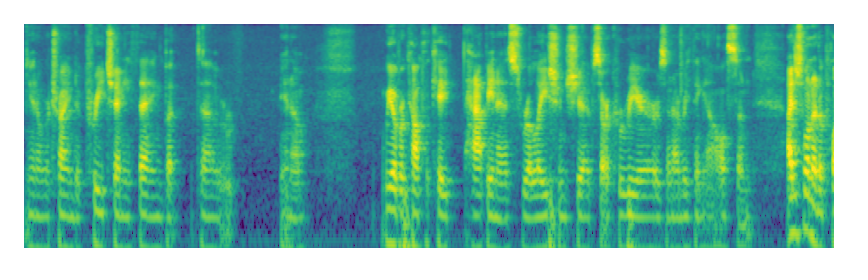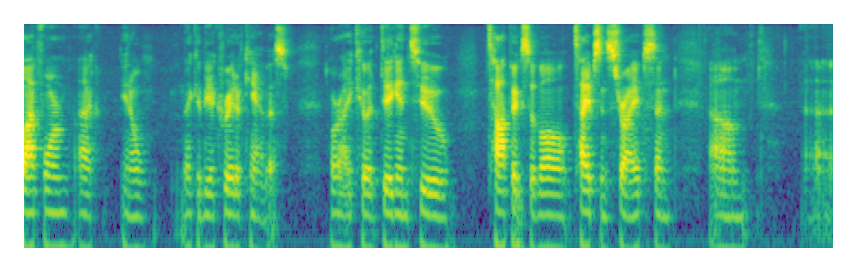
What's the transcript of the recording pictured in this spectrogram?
you know, we're trying to preach anything, but uh, you know, we overcomplicate happiness, relationships, our careers, and everything else, and I just wanted a platform, uh, you know, that could be a creative canvas, where I could dig into topics of all types and stripes and um, uh,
